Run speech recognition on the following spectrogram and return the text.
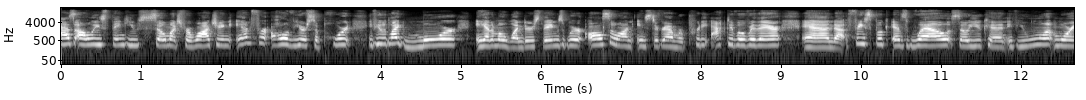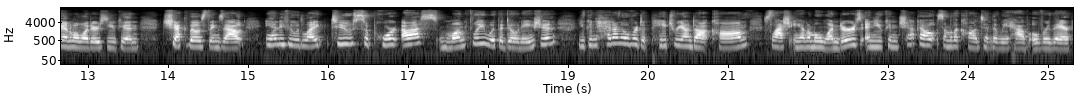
As always, thank you so much for watching and for all of your support. If you would like more Animal Wonders things, we're also on Instagram. We're pretty active over there and uh, Facebook as well. So you can, if you want more Animal Wonders, you can check those things out. And if you would like to support us monthly with a donation, you can head on over to patreon.com slash animal wonders and you can check out some of the content that we have over there.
